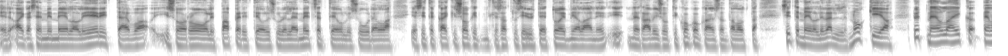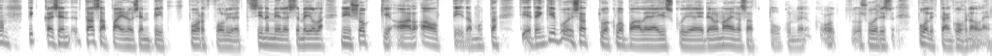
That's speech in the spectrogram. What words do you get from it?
Eli aikaisemmin meillä oli erittäin va- iso rooli paperiteollisuudella ja metsäteollisuudella ja sitten kaikki shokit, mitkä sattuivat siihen yhteen toimialaan, ne, ne ravisutti koko kansantaloutta. Sitten meillä oli välillä Nokia. Nyt me ollaan, meillä on pikkaisen tasapainoisempi portfolio, että siinä mielessä me ei olla niin shokkialttiita, mutta tietenkin voi sattua globaaleja iskuja ja ne on aina sattuu, kun ne osuu edes puolittain kohdalleen.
